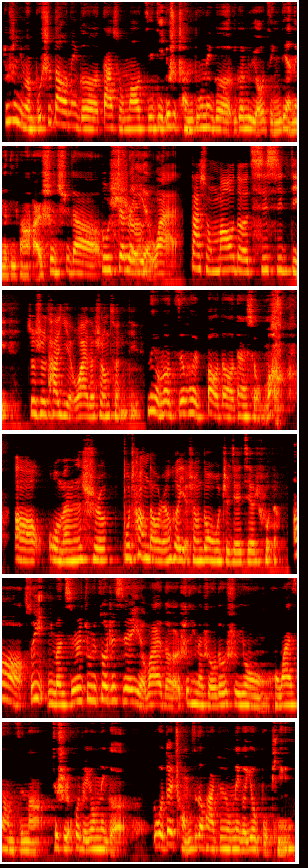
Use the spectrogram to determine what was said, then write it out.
就是你们不是到那个大熊猫基地，就是成都那个一个旅游景点那个地方，而是去到真的野外大熊猫的栖息地，就是它野外的生存地。那有没有机会抱到大熊猫？哦，我们是不倡导人和野生动物直接接触的。哦，所以你们其实就是做这些野外的事情的时候，都是用红外相机吗？就是或者用那个，如果对虫子的话，就用那个诱捕瓶。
